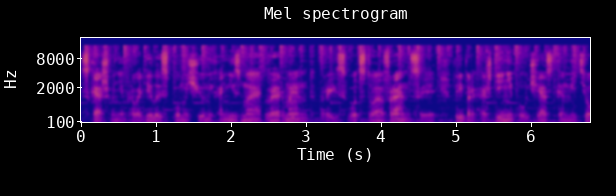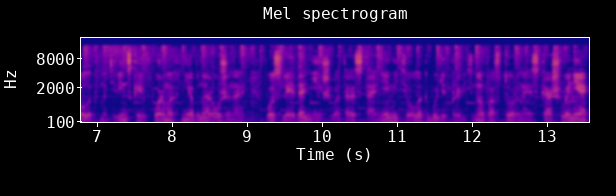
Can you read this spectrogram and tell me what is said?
Скашивание проводилось с помощью механизма ВРМ Фермент производства Франции. При прохождении по участкам метелок в материнской формах не обнаружено. После дальнейшего отрастания метелок будет проведено повторное скашивание,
